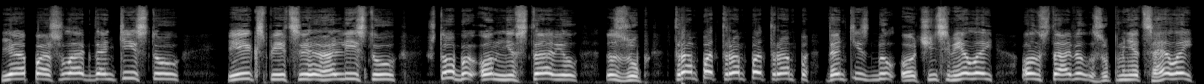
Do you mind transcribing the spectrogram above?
«Я пошла к дантисту, и к специалисту, чтобы он мне вставил зуб. Трампа, трампа, трампа. Дантист был очень смелый, он вставил зуб мне целый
